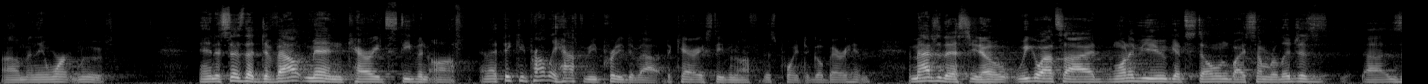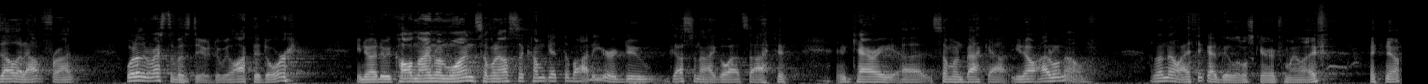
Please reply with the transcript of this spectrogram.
um, and they weren't moved. And it says that devout men carried Stephen off. And I think you'd probably have to be pretty devout to carry Stephen off at this point to go bury him. Imagine this you know, we go outside, one of you gets stoned by some religious uh, zealot out front. What do the rest of us do? Do we lock the door? You know, do we call 911, someone else to come get the body, or do Gus and I go outside and, and carry uh, someone back out? You know, I don't know. I don't know. I think I'd be a little scared for my life. you know,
